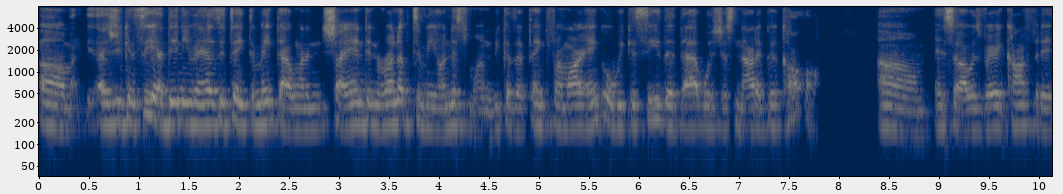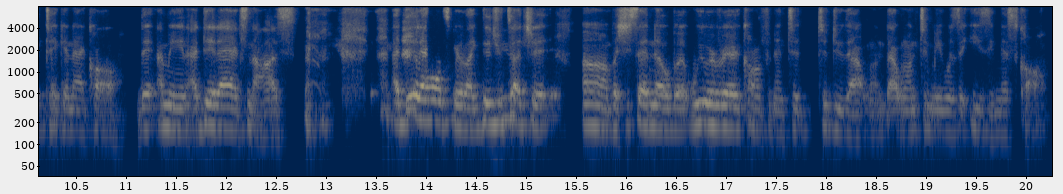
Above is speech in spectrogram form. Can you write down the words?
Um, as you can see, I didn't even hesitate to make that one. And Cheyenne didn't run up to me on this one because I think from our angle, we could see that that was just not a good call. Um, and so I was very confident taking that call. I mean, I did ask Naz. I did ask her, like, did you touch it? Um, but she said no, but we were very confident to to do that one. That one to me was an easy missed call.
